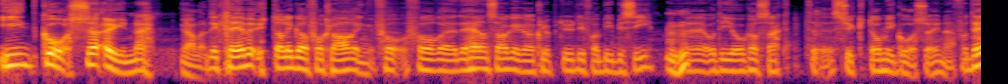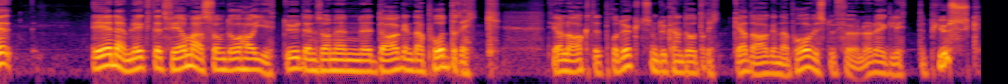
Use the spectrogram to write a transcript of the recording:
I gåseøyne. Ja. Det krever ytterligere forklaring, for, for eh, det her er en sak jeg har klippet ut fra BBC, eh, og de òg har sagt eh, sykdom i gåseøyne. For det er nemlig et firma som da har gitt ut en sånn en dagen derpå-drikk. De har lagd et produkt som du kan da drikke dagen derpå hvis du føler deg litt pjusk,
